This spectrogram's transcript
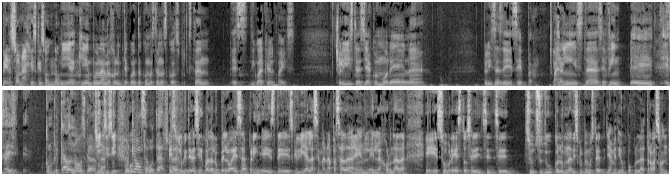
personajes que son, ¿no? y aquí en Puebla mejor ni te cuento cómo están las cosas porque están es igual que en el país Priistas ya con Morena, priistas de cepa, panistas, en fin, eh, es ahí, eh, complicado, ¿no, Oscar? O Sí, sea, sí, sí. ¿Por qué vamos a votar? Eso A es lo que te iba a decir. Guadalupe Loaesa este, escribía la semana pasada en, en la jornada eh, sobre esto. Se- se- se- su, columna, discúlpeme usted, ya me dio un poco la trabazón.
